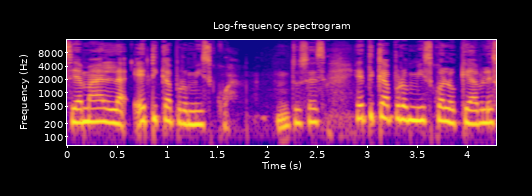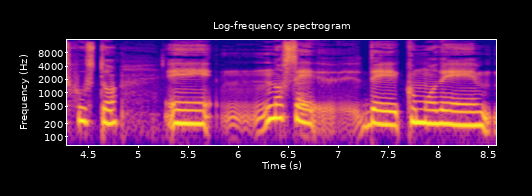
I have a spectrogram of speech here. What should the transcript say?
Se llama La ética promiscua. Entonces, ética promiscua lo que habla es justo, eh, no sé, de como de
